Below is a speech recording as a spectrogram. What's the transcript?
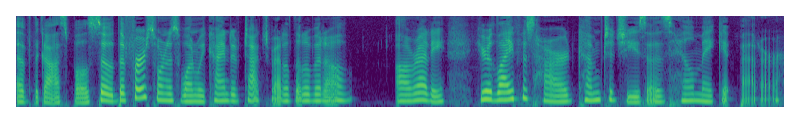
of the gospel. So the first one is one we kind of talked about a little bit al- already. Your life is hard. Come to Jesus. He'll make it better.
